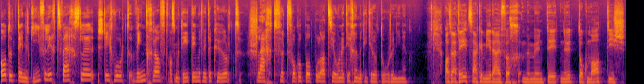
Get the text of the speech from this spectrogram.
Oder die Energie vielleicht zu wechseln. Stichwort Windkraft, was man dort immer wieder hört. Schlecht für die Vogelpopulationen, die kommen in die Rotoren rein. Also auch dort sagen wir einfach, wir müssen dort nicht dogmatisch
